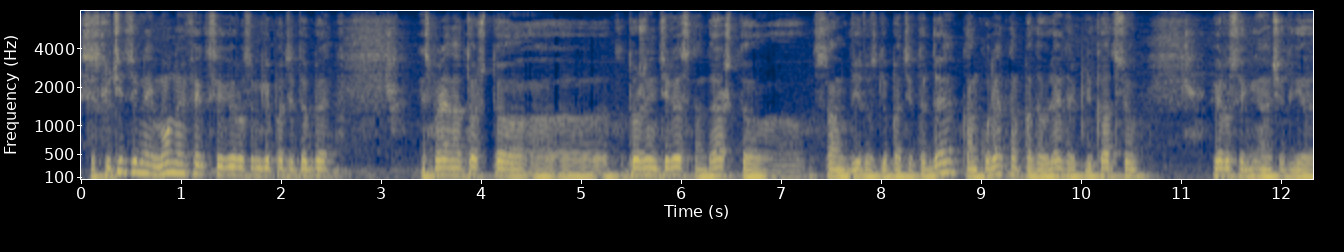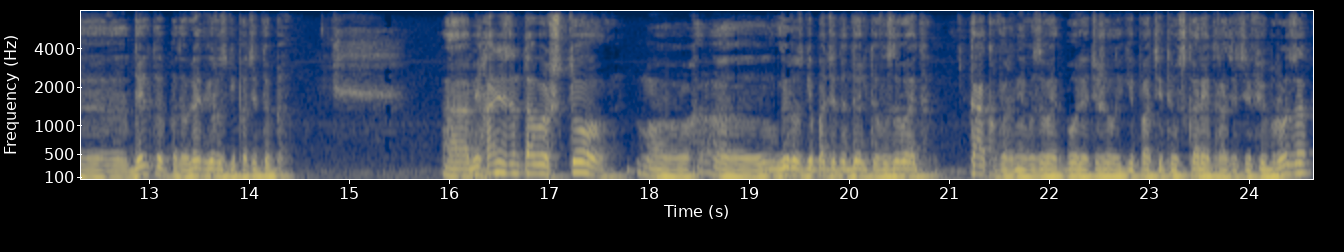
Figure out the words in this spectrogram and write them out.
с исключительной моноинфекцией вирусом гепатита Б. Несмотря на то, что это тоже интересно, да, что сам вирус гепатита D конкурентно подавляет репликацию вируса значит, дельта, подавляет вирус гепатита Б. А механизм того, что вирус гепатита дельта вызывает, как, вернее, вызывает более тяжелый гепатит и ускоряет развитие фиброза,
